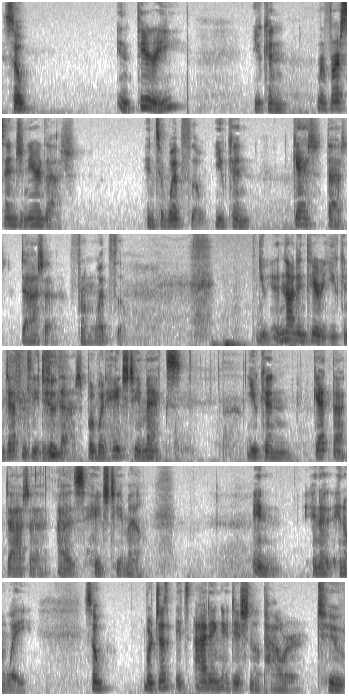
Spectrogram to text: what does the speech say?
So in theory, you can reverse engineer that into Webflow. You can get that data from Webflow. You not in theory, you can definitely do that, but with HTMX, you can get that data as HTML in in a in a way. So we're just it's adding additional power to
